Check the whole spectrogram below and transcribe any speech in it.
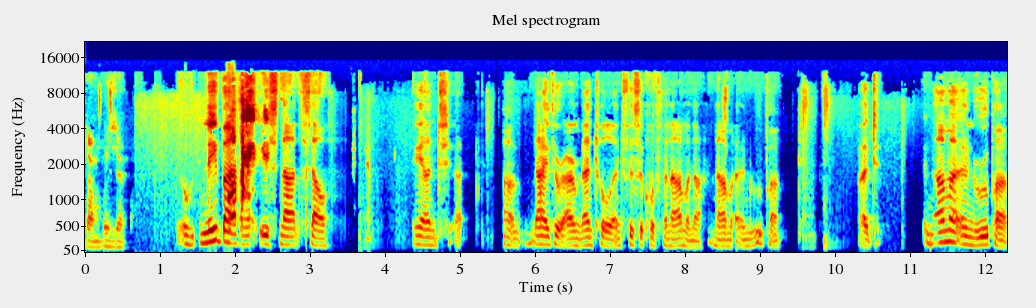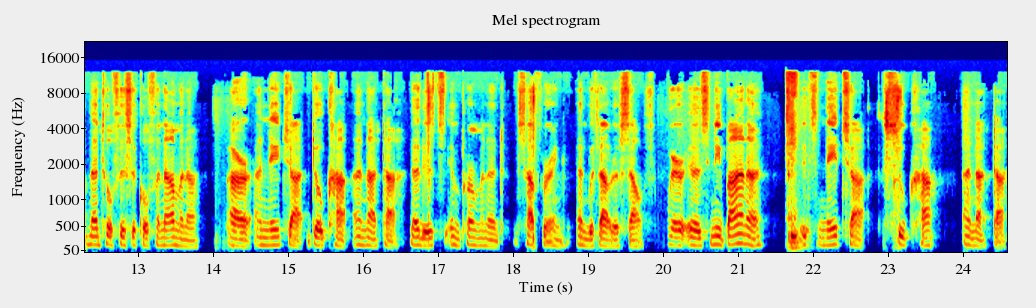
တန်ဖိုးချက်ပါ So, Nibbana is not self, and uh, um, neither are mental and physical phenomena, nama and rupa. But nama and rupa, mental physical phenomena, are anicca, dukkha, anatta, that is impermanent, suffering, and without a self. Whereas nibbana is nicca, sukha, anatta,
